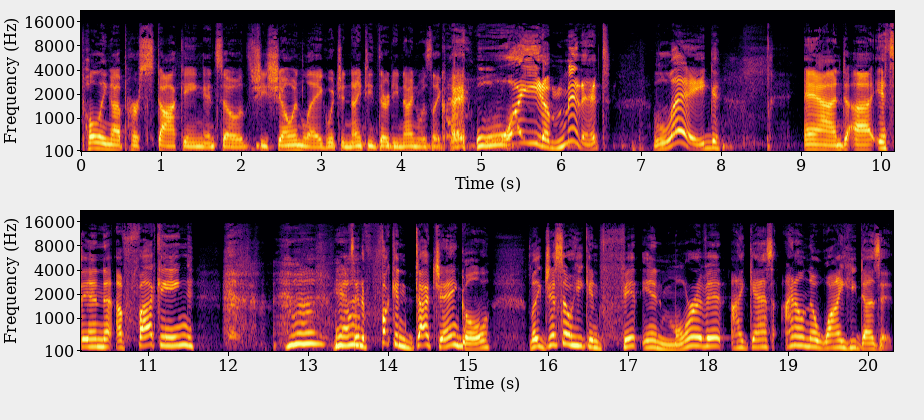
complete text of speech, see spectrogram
pulling up her stocking, and so she's showing leg, which in 1939 was like, hey, wait a minute, leg, and uh, it's in a fucking, Yeah. it's in a fucking Dutch angle, like just so he can fit in more of it. I guess I don't know why he does it.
